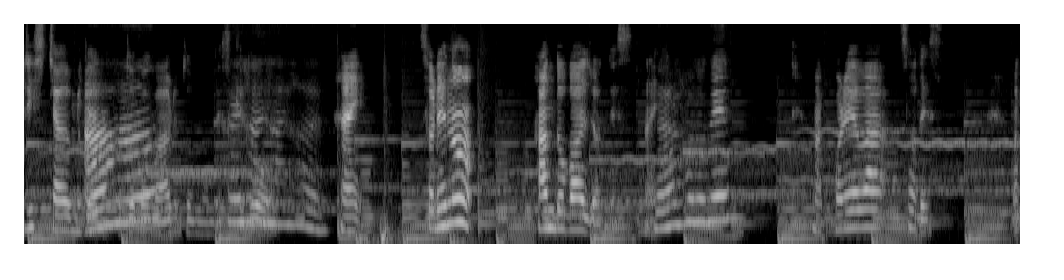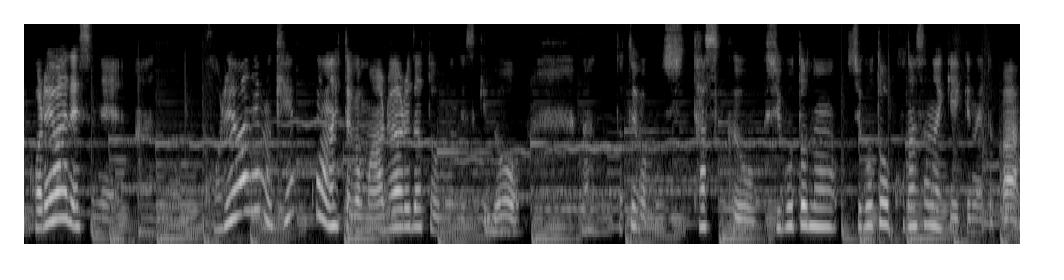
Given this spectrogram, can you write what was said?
りしちゃうみたいな言葉があると思うんですけど、はいはい。それのハンドバージョンです。ははい。い。なるほどね。まあ、これは、そうです。まあ、これはですね、あの、これはでも結構な人がもうあるあるだと思うんですけど、あの、例えばこう、タスクを、仕事の、仕事をこなさなきゃいけないとか、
